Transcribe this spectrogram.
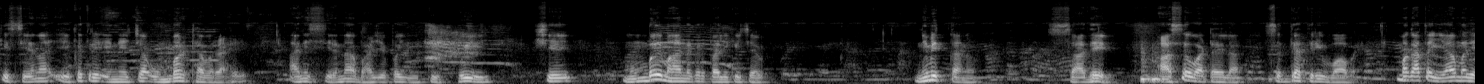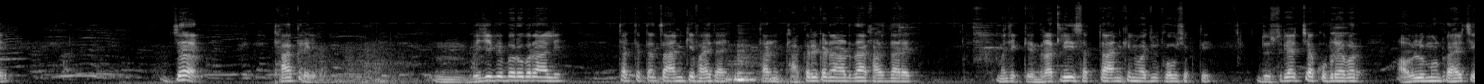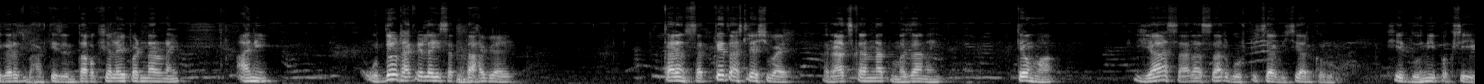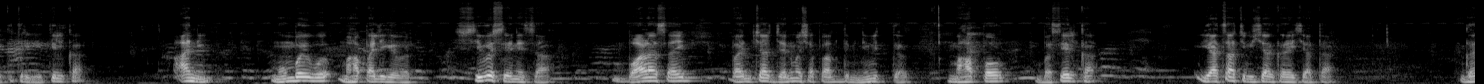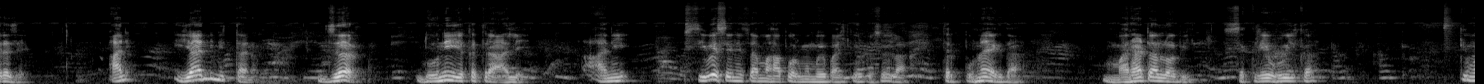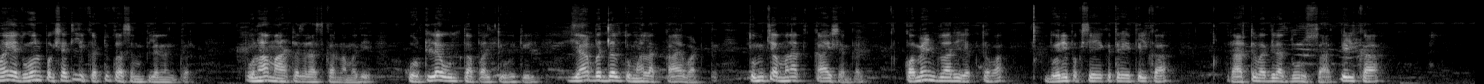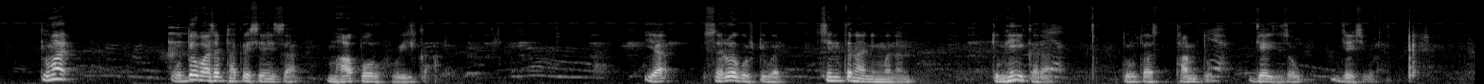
की सेना एकत्र येण्याच्या उंबरठ्यावर आहे आणि सेना भाजप युती होईल हे मुंबई महानगरपालिकेच्या निमित्तानं साधेल असं वाटायला सध्या तरी वाव आहे. मग आता यामध्ये जर ठाकरे बी जे पीबरोबर आले तर ते त्याचा आणखी फायदा आहे. कारण ठाकरेकडे आठ दहा खासदार आहेत. म्हणजे केंद्रातली सत्ता आणखीन मजबूत होऊ शकते. दुसऱ्याच्या कुबड्यावर अवलंबून राहायची गरज भारतीय जनता पक्षालाही पडणार नाही. आणि उद्धव ठाकरेला ही सत्ता हवी आहे. कारण सत्तेत असल्याशिवाय राजकारणात मजा नाही. तेव्हा या सारासार गोष्टीचा विचार करून हे दोन्ही पक्ष एकत्र येतील का? आणि मुंबई व महापालिकेवर शिवसेनेचा बाळासाहेबांच्या जन्मशताब्दीनिमित्त महापौर बसेल का? याचाच विचार करायची आता गरज आहे. आणि या निमित्तानं जर दोन्ही एकत्र आले आणि शिवसेनेचा महापौर मुंबई पालिकेवर बसवला तर पुन्हा एकदा मराठा लॉबी सक्रिय होईल का? किंवा या दोन पक्षातली कटुता संपल्यानंतर पुन्हा महाराष्ट्राच्या राजकारणामध्ये कुठल्या उलतापालती होतील? याबद्दल तुम्हाला काय वाटतं? तुमच्या मनात काय शंका कॉमेंटद्वारे व्यक्त व्हा. दोन्ही पक्ष एकत्र येतील का? राष्ट्रवादीला दूर सारतील का? किंवा उद्धव बाळासाहेब ठाकरे सेनेचा महापौर होईल का? या सर्व गोष्टीवर चिंतन आणि मनन तुम्हीही करा. तुर्तास थांबतो. जय जाऊ जय शिवराय.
